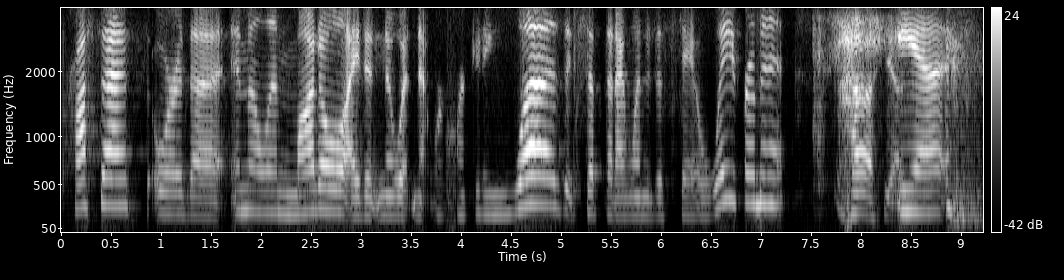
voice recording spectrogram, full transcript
process or the MLM model. I didn't know what network marketing was, except that I wanted to stay away from it. Uh, yes. And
